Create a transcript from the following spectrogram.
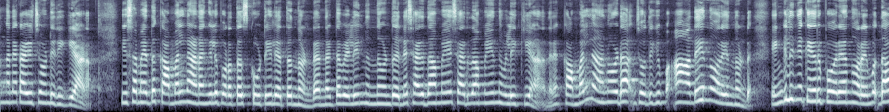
അങ്ങനെ കഴിച്ചുകൊണ്ടിരിക്കുകയാണ്. ഈ സമയത്ത് കമലിനാണെങ്കിൽ പുറത്ത് സ്കൂട്ടിയിൽ എത്തുന്നുണ്ട്. എന്നിട്ട് വെളിയിൽ നിന്നുകൊണ്ട് തന്നെ ശരദാമ്മയെ ശരദാമ്മയെ എന്ന് വിളിക്കുകയാണ്. അന്നേരം കമലിനാണോടാ ചോദിക്കുമ്പോൾ ആ അതേ എന്ന് പറയുന്നുണ്ട്. എങ്കിലും ഇനി കയറി പോരാന്ന് പറയുമ്പോൾ ദാ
